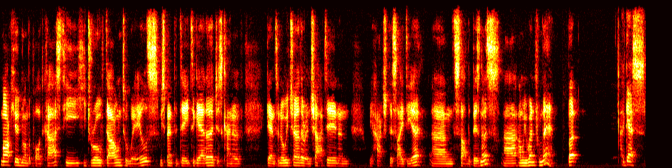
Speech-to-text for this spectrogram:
Mark heard me on the podcast. He he drove down to Wales. We spent the day together, just kind of getting to know each other and chatting, and we hatched this idea um, to start the business, uh, and we went from there. But I guess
